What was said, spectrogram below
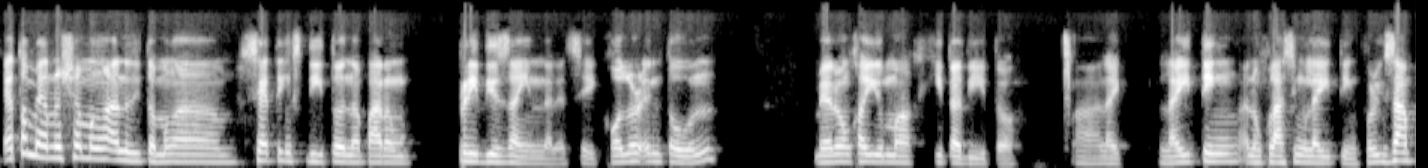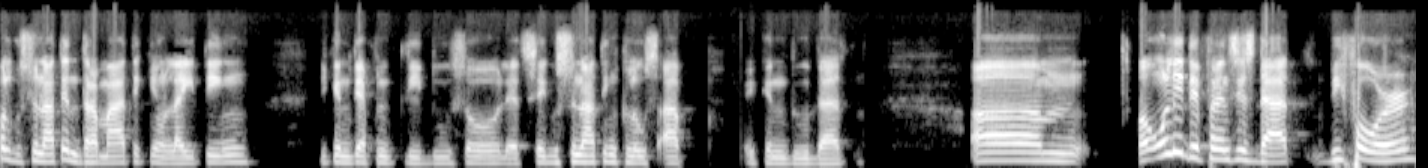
eto meron siya mga ano dito mga settings dito na parang pre-design na let's say color and tone. Meron kayo makikita dito. Uh, like lighting, anong klaseng lighting. For example, gusto natin dramatic yung lighting, you can definitely do so. Let's say gusto natin close up, you can do that. Um only difference is that before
